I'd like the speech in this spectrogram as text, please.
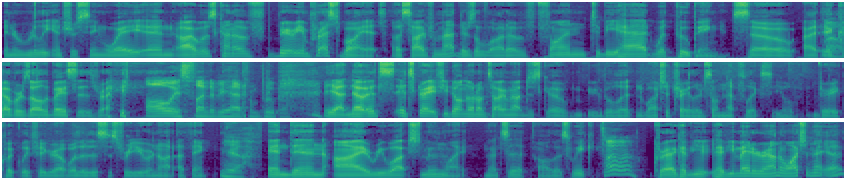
in a really interesting way. And I was kind of very impressed by it. Aside from that, there's a lot of fun to be had with pooping. So I, it Oh. covers all the bases, right? always fun to be had from pooping. yeah, no, it's it's great. If you don't know what I'm talking about, just go Google it and watch the trailers on Netflix. You'll very quickly figure out whether this is for you or not, I think. Yeah. And then I rewatched Moonlight. That's it, all this week. Oh, wow. Craig, have you have you made it around to watching that yet?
